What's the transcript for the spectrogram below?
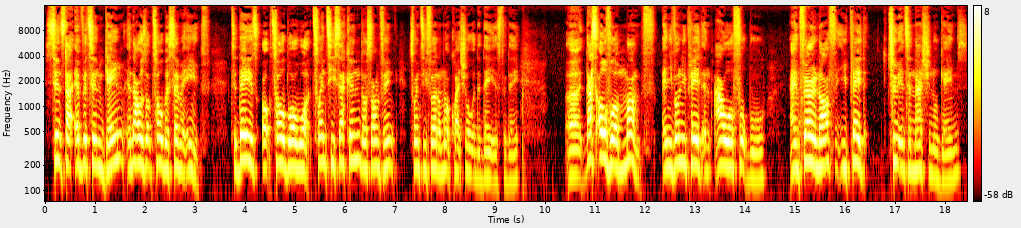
since that Everton game, and that was October 17th. Today is October, what, 22nd or something? 23rd, I'm not quite sure what the date is today. Uh, that's over a month, and you've only played an hour of football. And fair enough, you played two international games.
